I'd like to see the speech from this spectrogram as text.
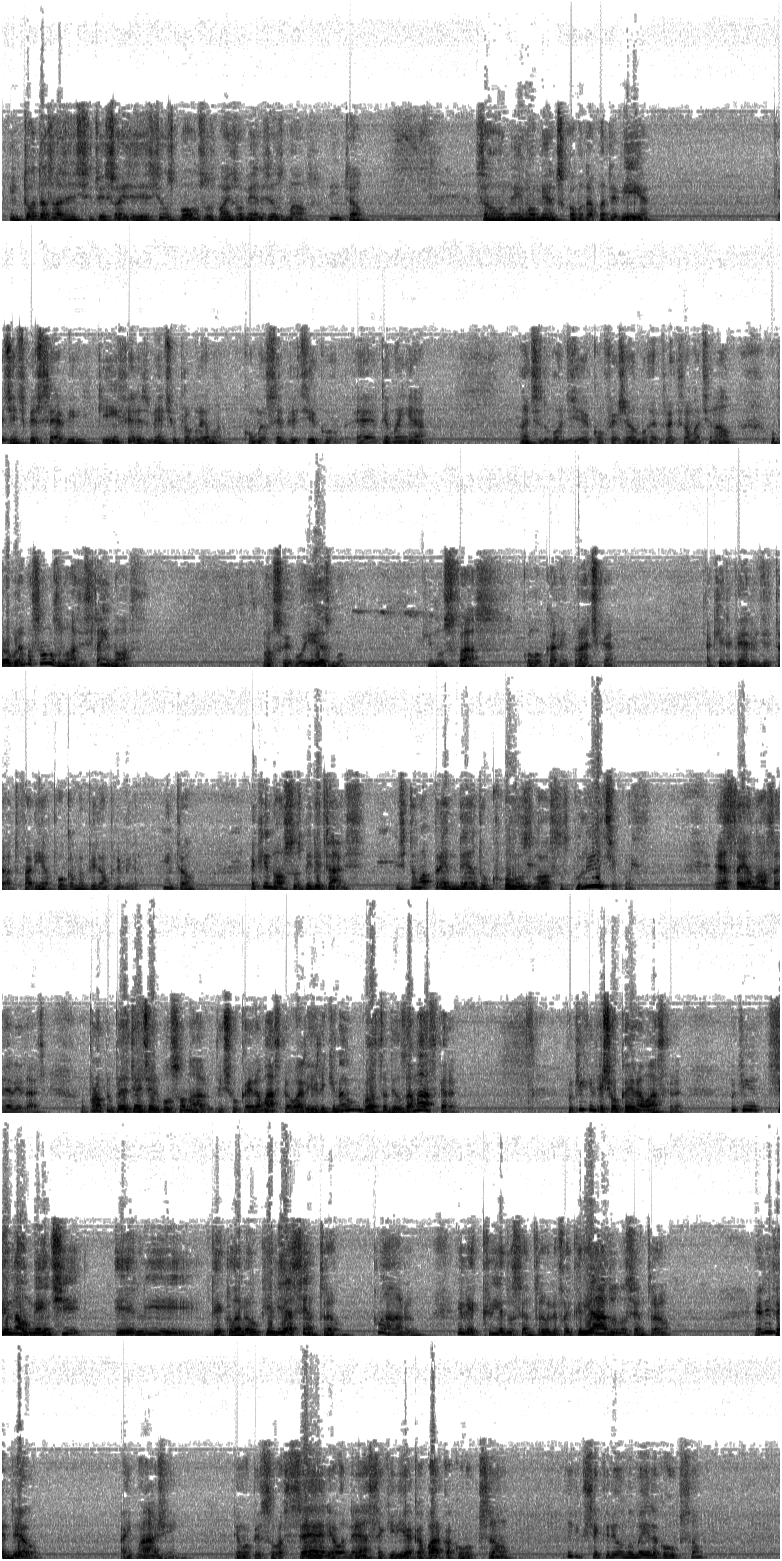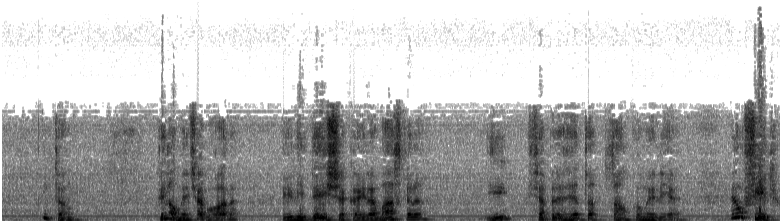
Em todas as instituições existem os bons, os mais ou menos e os maus. Então, são em momentos como o da pandemia que a gente percebe que, infelizmente, o problema, como eu sempre digo é, de manhã, antes do Bom Dia com Feijão, no Reflexão Matinal, o problema somos nós, está em nós. Nosso egoísmo que nos faz colocar em prática aquele velho ditado: farinha pouca, meu pirão primeiro. Então, é que nossos militares estão aprendendo com os nossos políticos. Essa é a nossa realidade. O próprio presidente Jair Bolsonaro deixou cair a máscara. Olha, ele que não gosta de usar máscara. Por que, que ele deixou cair a máscara? Porque finalmente ele declarou que ele é centrão. Claro, ele é cria do centrão, ele foi criado no centrão. Ele vendeu a imagem de uma pessoa séria, honesta, que queria acabar com a corrupção. Ele que se criou no meio da corrupção. Então, finalmente agora, ele deixa cair a máscara e se apresenta tal como ele é. É um filho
